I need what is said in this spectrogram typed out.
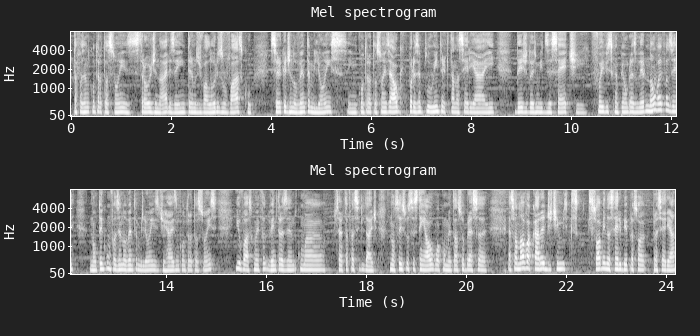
está fazendo contratações extraordinárias aí em termos de valores. O Vasco, cerca de 90 milhões em contratações. É algo que, por exemplo, o Inter, que está na Série A aí desde 2017, foi vice-campeão brasileiro, não vai fazer. Não tem como fazer 90 milhões de reais em contratações e o Vasco vem, vem trazendo com uma certa facilidade. Não sei se vocês têm algo a comentar sobre essa, essa nova cara de times que, que sobem da Série B para a Série A.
